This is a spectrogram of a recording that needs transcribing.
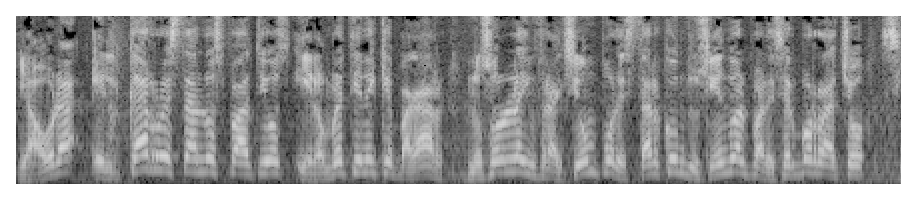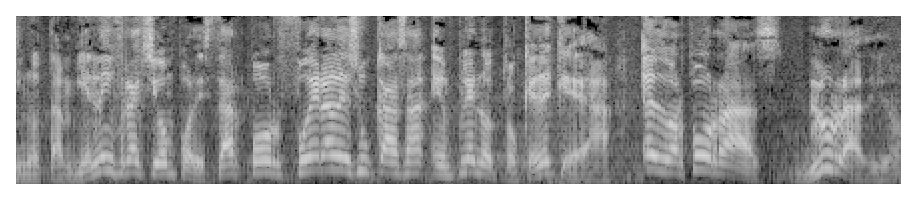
Y ahora el carro está en los patios y el hombre tiene que pagar no solo la infracción por estar conduciendo al parecer borracho, sino también la infracción por estar por fuera de su casa en pleno toque de queda. Eduard Porras, Blue Radio.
